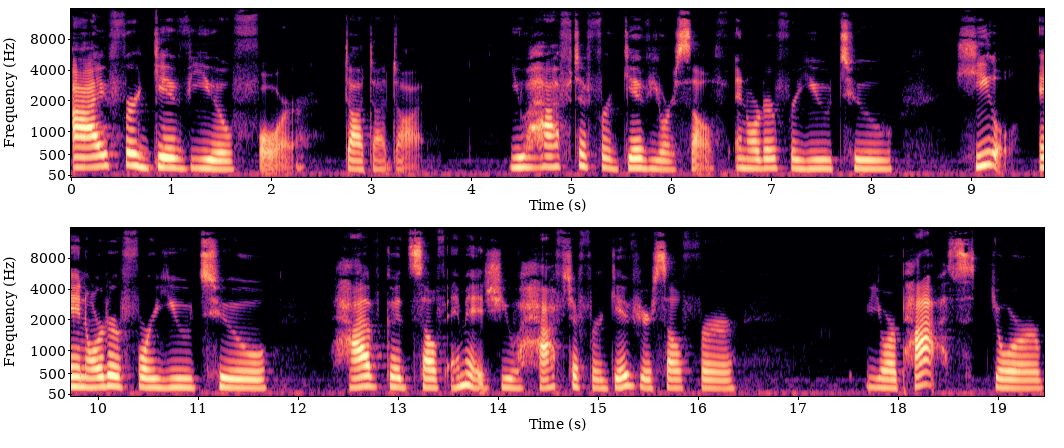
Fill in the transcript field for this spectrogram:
I forgive you for dot dot dot. You have to forgive yourself in order for you to heal, in order for you to have good self image. You have to forgive yourself for your past, your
